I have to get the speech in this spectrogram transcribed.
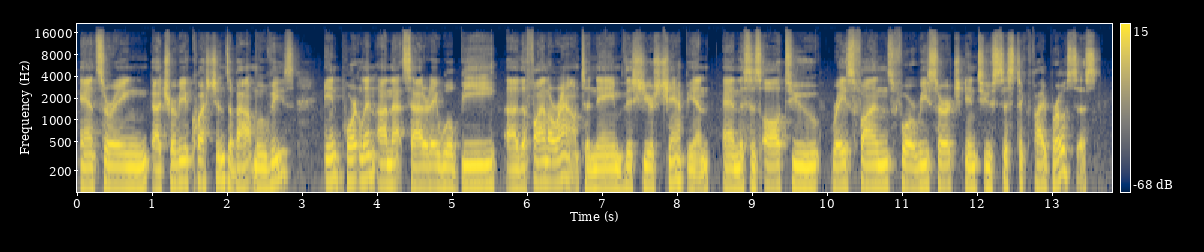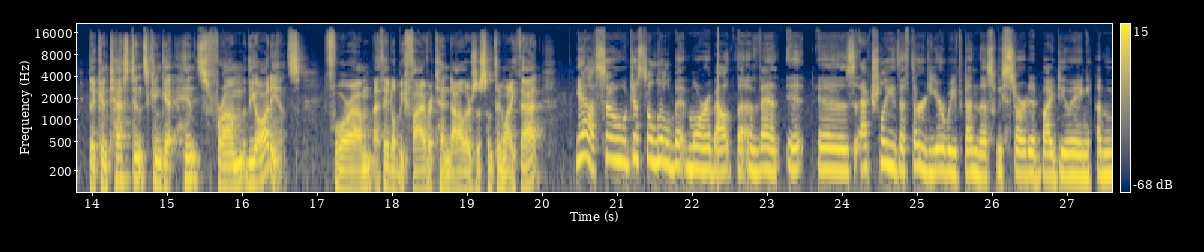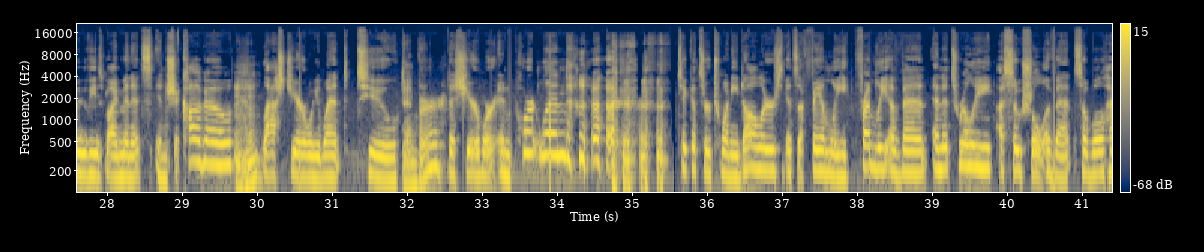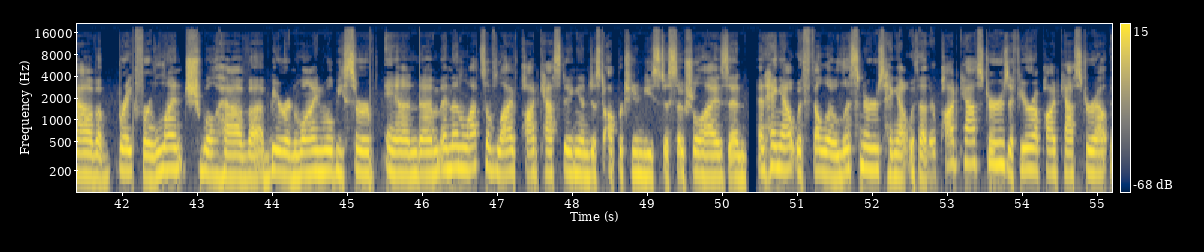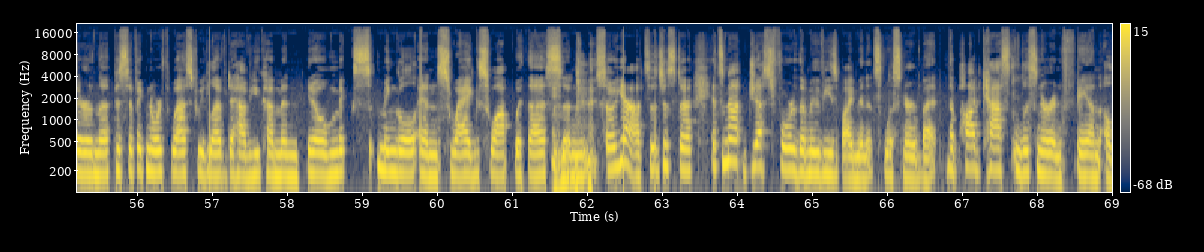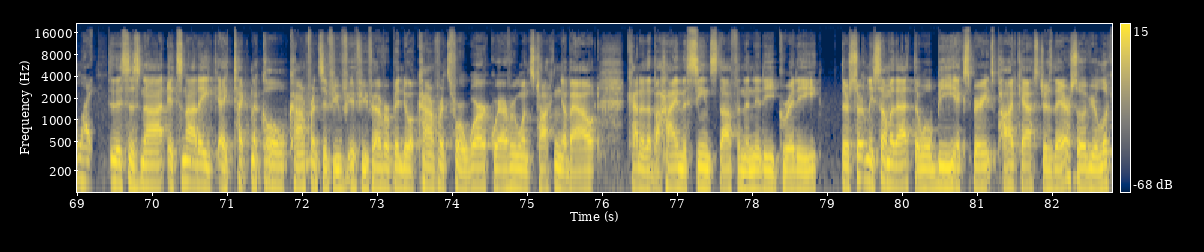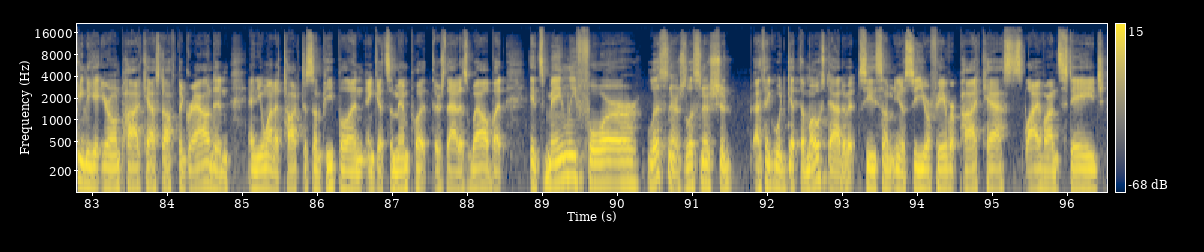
answering uh, trivia questions about movies. In Portland on that Saturday will be uh, the final round to name this year's champion. And this is all to raise funds for research into cystic fibrosis. The contestants can get hints from the audience for, um, I think it'll be five or $10 or something like that. Yeah, so just a little bit more about the event. It is actually the third year we've done this. We started by doing a movies by minutes in Chicago. Mhm. Last year we went to Denver. this year we're in Portland. Tickets are $20. It's a family friendly event and it's really a social event. So we'll have a break for lunch, we'll have uh, beer and wine will be served and um, and then lots of live podcasting and just opportunities to socialize and and hang out with fellow listeners, hang out with other podcasters. If you're a podcaster out there in the Pacific Northwest, we'd love to have you come and, you know, mix, mingle and swag swap with us. Mm-hmm. And so yeah, it's just a it's not just for the movies by minutes listener, but the podcast listener and fan alike. this is not it's not a, a technical conference if you've if you've ever been to a conference for work where everyone's talking about kind of the behind the scenes stuff and the nitty gritty there's certainly some of that there will be experienced podcasters there so if you're looking to get your own podcast off the ground and and you want to talk to some people and, and get some input there's that as well but it's mainly for listeners listeners should I think would get the most out of it. See some, you know, see your favorite podcasts live on stage.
